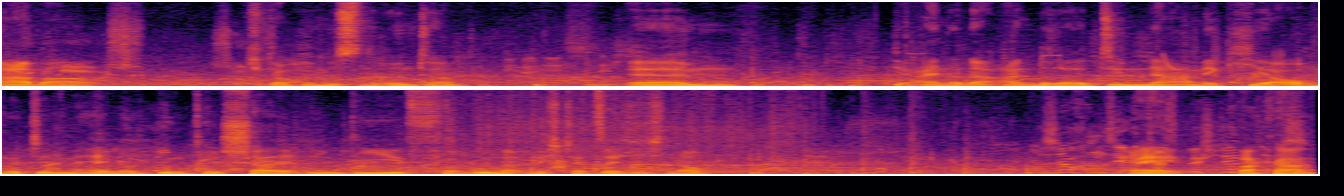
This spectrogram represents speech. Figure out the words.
Aber ich glaube, wir müssen runter. Ähm, die ein oder andere Dynamik hier auch mit dem Hell- und Dunkelschalten, die verwundert mich tatsächlich noch. Hey, Wacker,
